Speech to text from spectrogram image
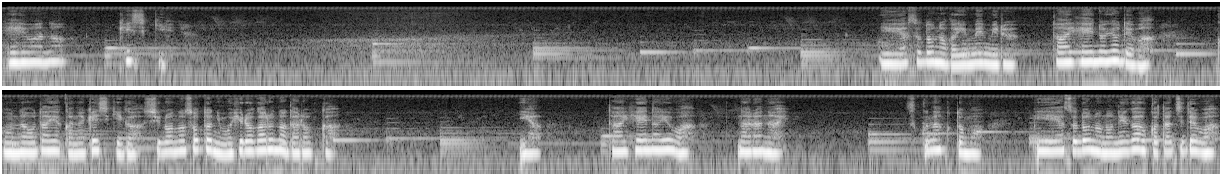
平和な景色。康殿が夢見る。太平の世ではこんな穏やかな景色が城の外にも広がるのだろうか。いや太平な世はならない。少なくとも家康殿の願う形では。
